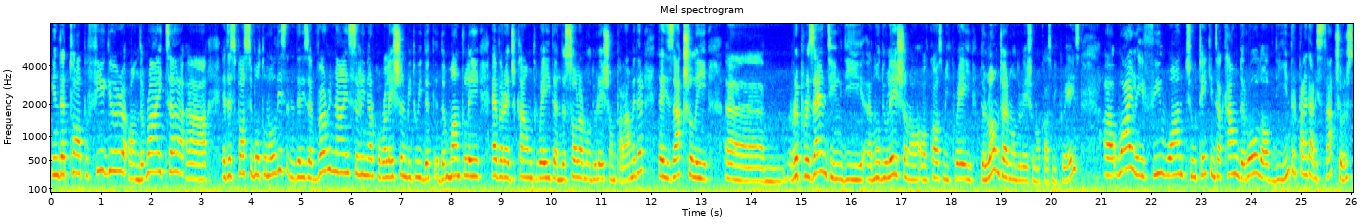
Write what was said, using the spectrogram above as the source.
In the top figure on the right, uh, it is possible to notice that there is a very nice linear correlation between the, the monthly average count rate and the solar modulation parameter that is actually um, representing the uh, modulation of, of, cosmic ray, the long-term modulation of cosmic rays. Uh, while if we want to take into account the role of the interplanetary structures,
